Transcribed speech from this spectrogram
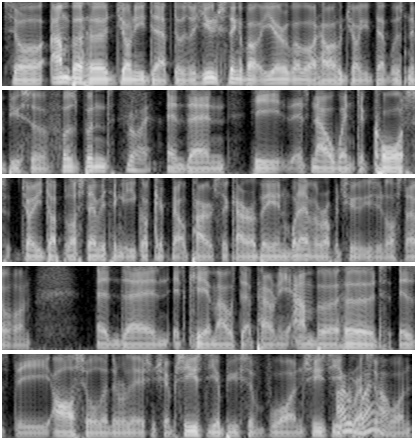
So Amber Heard Johnny Depp. There was a huge thing about a year ago about how Johnny Depp was an abusive husband. Right. And then he it's now went to court. Johnny Depp lost everything. He got kicked out of Pirates of the Caribbean, whatever opportunities he lost out on. And then it came out that apparently Amber Heard is the arsehole in the relationship. She's the abusive one. She's the oh, aggressive oh, wow. one.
